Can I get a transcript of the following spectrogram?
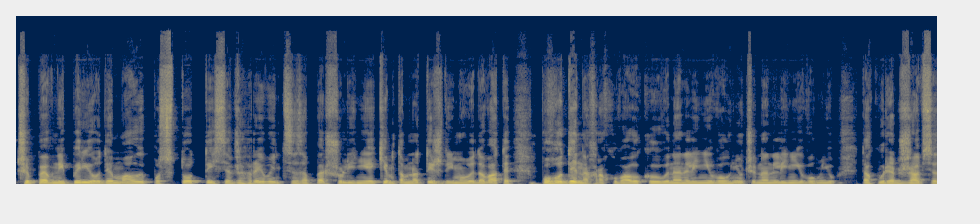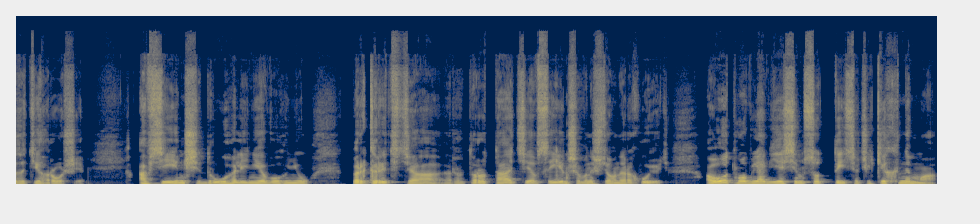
чи певний періоди мали по 100 тисяч гривень. Це за першу лінію, яким там на тиждень могли давати по годинах рахували, коли ви на лінії вогню чи на лінії вогню. Так уряд жався за ті гроші. А всі інші, друга лінія вогню, перекриття, ротація, все інше, вони ж цього не рахують. А от, мовляв, є 700 тисяч, яких нема,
